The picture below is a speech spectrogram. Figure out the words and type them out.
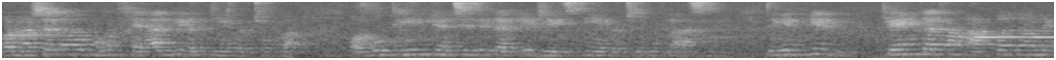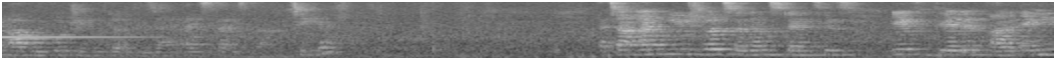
और माशाल्लाह वो बहुत ख्याल भी रखती हैं बच्चों का। और वो क्लीन भी अच्छे से करके भेजती हैं बच्चों को क्लास में। लेकिन फिर ट्रेन करना आपका काम है, आप उनको ट्रेन करते जाएँ, आहिस्ता आहिस्ता, ठीक है? अच्छा unusual circumstances if there are any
